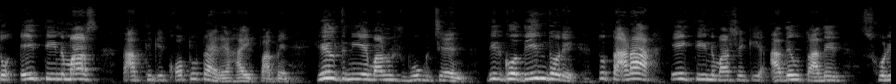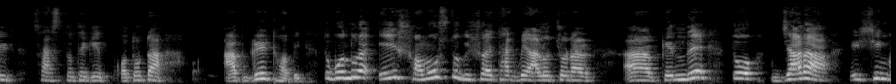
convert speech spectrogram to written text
তো এই তিন মাস তার থেকে কতটা রেহাই পাবেন? হেলথ নিয়ে মানুষ ভুগছেন দীর্ঘদিন ধরে। তো তারা এই তিন মাসে কি আদেও তাদের শরীর স্বাস্থ্য থেকে কতটা আপগ্রেড হবে। তো বন্ধুরা, এই সমস্ত বিষয় থাকবে আলোচনার কেন্দ্রে। তো যারা এই সিংহ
